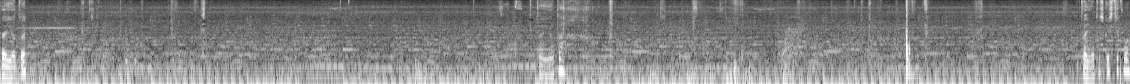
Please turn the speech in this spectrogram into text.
Toyota. Тойотовское стекло.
